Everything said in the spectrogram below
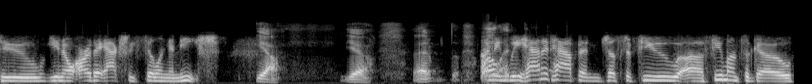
to you know are they actually filling a niche? Yeah, yeah. Uh, well, I mean, we had it happen just a few a uh, few months ago.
